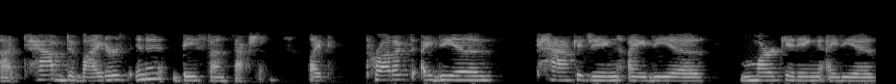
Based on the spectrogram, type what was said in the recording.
uh, tab dividers in it based on section, like product ideas, packaging ideas, marketing ideas.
